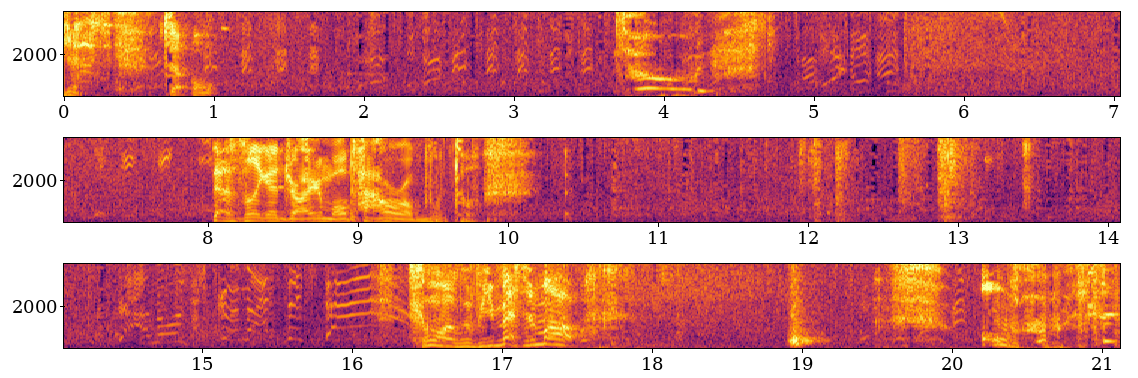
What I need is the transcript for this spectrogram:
Yes. Oh. Dude! That's like a Dragon Ball power up. What the? Come on, Luffy, mess him up! Oh,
